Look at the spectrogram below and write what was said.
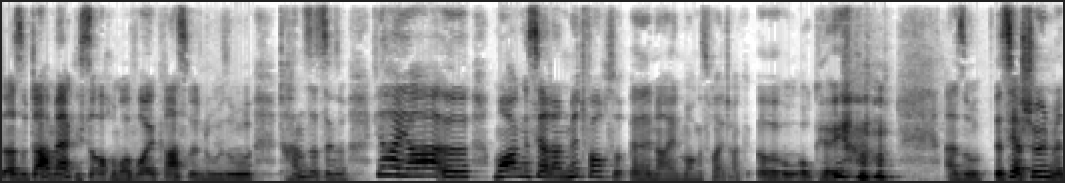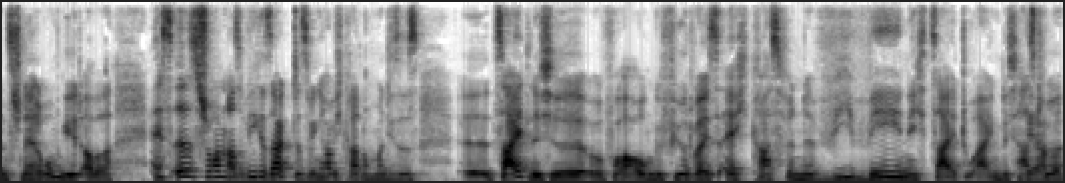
also da merke ich es auch immer voll krass, wenn du so dran sitzt und so, ja, ja, äh, morgen ist ja dann Mittwoch, so, äh, nein, morgen ist Freitag. Oh, okay. Also ist ja schön, wenn es schnell rumgeht, aber es ist schon, also wie gesagt, deswegen habe ich gerade noch mal dieses äh, zeitliche äh, vor Augen geführt, weil ich es echt krass finde, wie wenig Zeit du eigentlich hast Ja. für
